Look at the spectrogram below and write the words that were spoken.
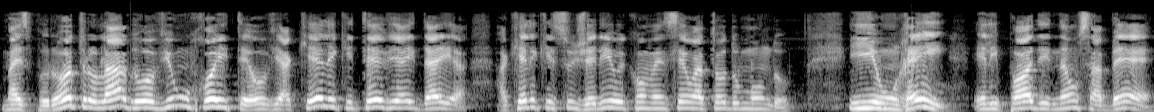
mas por outro lado, houve um roite, houve aquele que teve a ideia, aquele que sugeriu e convenceu a todo mundo. E um rei, ele pode não saber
